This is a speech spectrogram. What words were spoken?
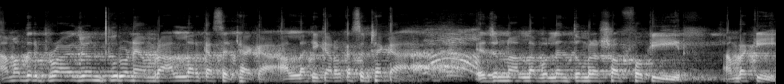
আমাদের প্রয়োজন পূরণে আমরা আল্লাহর কাছে ঠেকা। আল্লাহ কি কারও কাছে ঠেকা? এজন্য আল্লাহ বললেন, তোমরা সব ফকির। আমরা কি?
